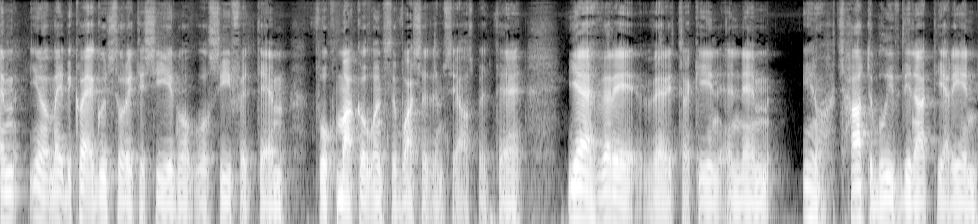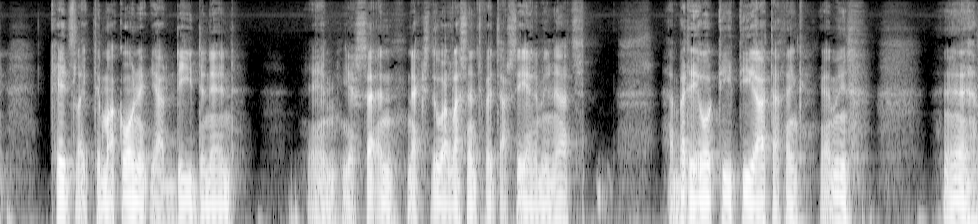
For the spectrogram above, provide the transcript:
um, you know, it might be quite a good story to see, and we'll, we'll see if it um, folk mark out once they've watched it themselves. But uh, yeah, very, very tricky. And, and um, you know, it's hard to believe that to your own kids, like to mark on at your deed, and then um, you're sitting next door listening to what they're saying. I mean, that's a bit of OTT art, I think. I mean, um,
